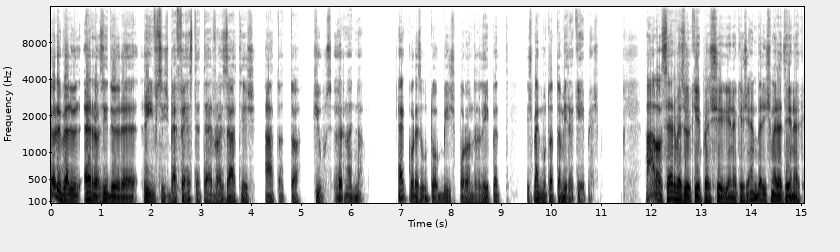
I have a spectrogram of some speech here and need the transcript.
Körülbelül erre az időre Reeves is befejezte tervrajzát, és átadta Hughes őrnagynak. Ekkor ez utóbbi is porondra lépett, és megmutatta, mire képes. Hála a szervező képességének és emberismeretének,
